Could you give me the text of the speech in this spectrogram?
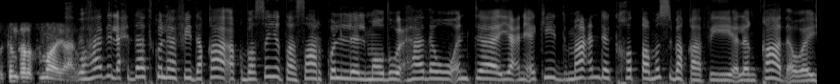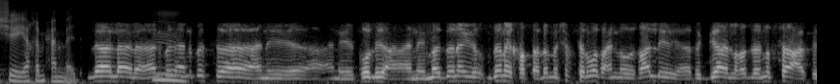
بتنخلص ماء يعني. وهذه الأحداث كلها في دقائق بسيطة صار كل الموضوع هذا وأنت يعني أكيد ما عندك خطة مسبقة في الإنقاذ أو أي شيء يا أخي محمد. لا لا لا أنا, أنا بس يعني يعني طول يعني ما بدون أي بدون أي خطة. لما شفت الوضع إنه قال لي الرجال قبل نص ساعة في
